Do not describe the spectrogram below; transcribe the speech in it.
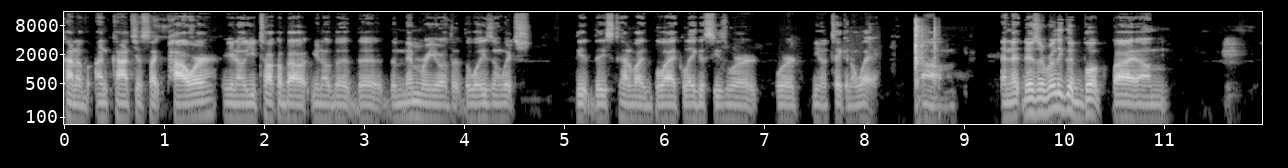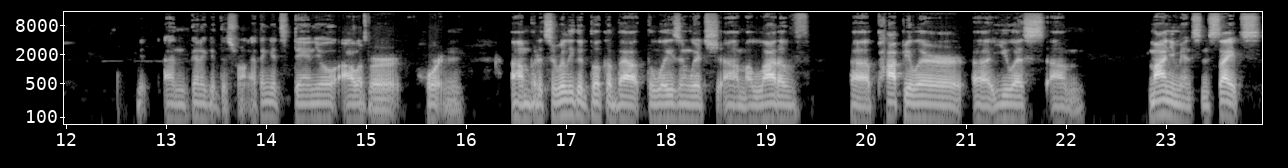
kind of unconscious like power. You know, you talk about you know the the the memory or the, the ways in which the, these kind of like black legacies were were you know taken away. Um, and there's a really good book by um, I'm gonna get this wrong. I think it's Daniel Oliver Horton, um, but it's a really good book about the ways in which um, a lot of uh, popular uh, U.S. Um, monuments and sites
